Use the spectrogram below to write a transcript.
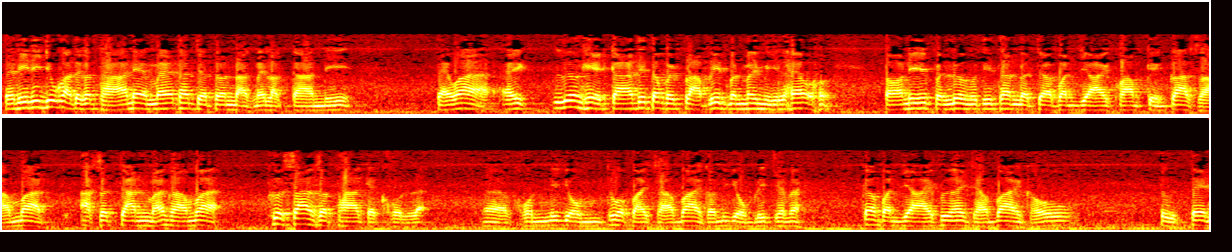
แต่ทีนี้ยุคอัตถกถาเนี่ยแม้ท่านจะตระหนักในหลักการนี้ แต่ว่าไอ้เรื่องเหตุการณ์ที่ต้องไปปราบฤทธิ์มันไม่มีแล้ว ตอนนี้เป็นเรื่องที่ท่านจะบรรยายความเก่งกล้าสามารถอัศจรรย์หมายความว่าเพื่อสร้างศรัทธาแก่คนละคนนิยมทั่วไปชาวบ้านเขานิยมฤทธิ์ใช่ไหมก็บรรยายเพื่อให้ชาวบ้านเขา ตื่นเต้น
